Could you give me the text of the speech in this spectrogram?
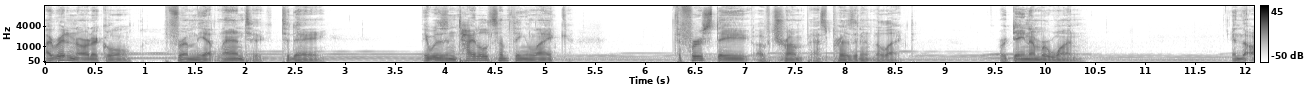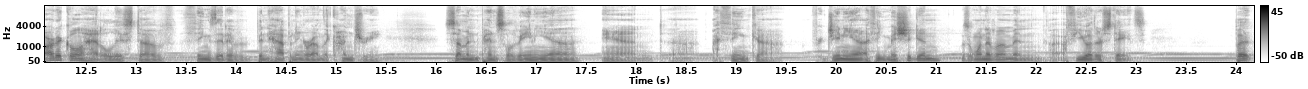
I read an article from The Atlantic today it was entitled something like The First Day of Trump as President elect, or Day Number One. And the article had a list of things that have been happening around the country, some in Pennsylvania and uh, I think uh, Virginia, I think Michigan was one of them, and a few other states. But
